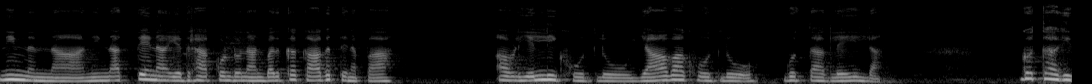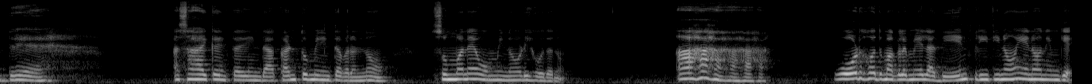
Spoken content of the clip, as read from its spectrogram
ನಿನ್ನನ್ನು ನಿನ್ನ ಅತ್ತೆನ ಎದುರು ಹಾಕ್ಕೊಂಡು ನಾನು ಬದುಕಕ್ಕಾಗತ್ತೇನಪ್ಪ? ಅವಳು ಎಲ್ಲಿಗೆ ಹೋದ್ಲು, ಯಾವಾಗ ಹೋದ್ಲು ಗೊತ್ತಾಗಲೇ ಇಲ್ಲ. ಗೊತ್ತಾಗಿದ್ದರೆ ಅಸಹಾಯಕತೆಯಿಂದ ಕಣ್ತುಂಬಿ ನಿಂತವರನ್ನು ಸುಮ್ಮನೆ ಒಮ್ಮೆ ನೋಡಿ ಹೋದನು. ಆಹಾ ಹಾ ಹಾ ಹಾ ಓಡ್ ಹೋದ ಮಗಳ ಮೇಲೆ ಅದೇನು ಪ್ರೀತಿನೋ ಏನೋ ನಿಮಗೆ.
